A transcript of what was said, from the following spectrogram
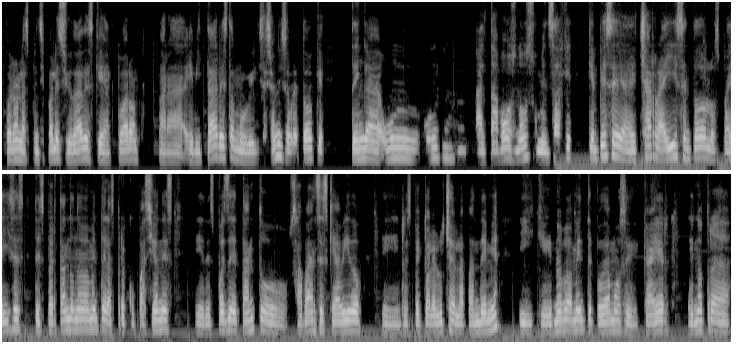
fueron las principales ciudades que actuaron para evitar esta movilización y sobre todo que tenga un, altavoz, ¿no? Su mensaje que empiece a echar raíz en todos los países, despertando nuevamente las preocupaciones eh, después de tantos avances que ha habido eh, respecto a la lucha de la pandemia y que nuevamente podamos eh, caer en otra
